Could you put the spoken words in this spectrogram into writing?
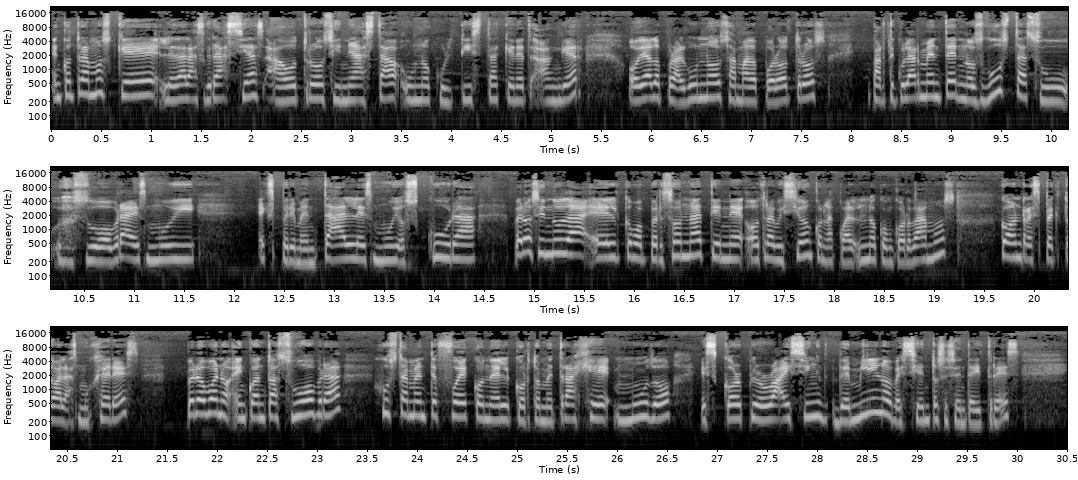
encontramos que le da las gracias a otro cineasta, un ocultista, Kenneth Anger, odiado por algunos, amado por otros. Particularmente nos gusta su, su obra, es muy experimental, es muy oscura, pero sin duda él como persona tiene otra visión con la cual no concordamos con respecto a las mujeres. Pero bueno, en cuanto a su obra, justamente fue con el cortometraje mudo Scorpio Rising de 1963.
